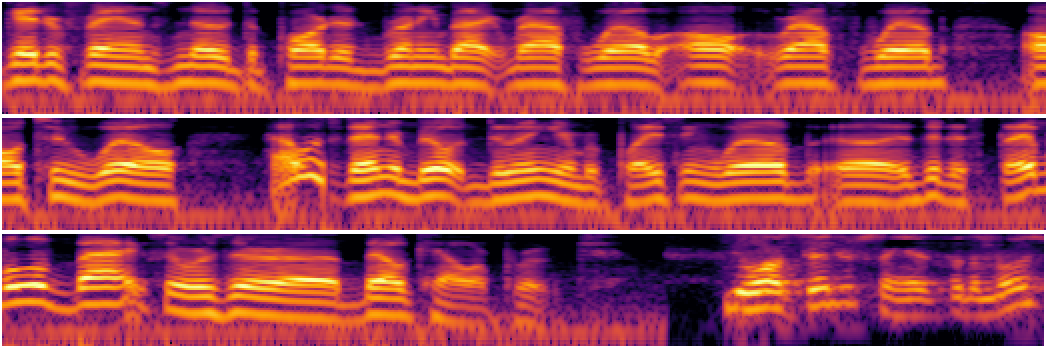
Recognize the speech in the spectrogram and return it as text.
Gator fans know departed running back Ralph Webb all Ralph Webb all too well. How is Vanderbilt doing in replacing Webb? Uh, is it a stable of backs, or is there a bell cow approach? Well, it's interesting. For the most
